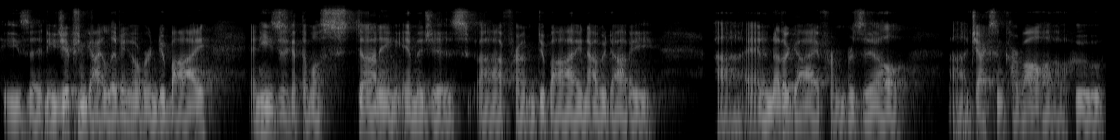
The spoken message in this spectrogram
he's an Egyptian guy living over in Dubai, and he's just got the most stunning images from Dubai and Abu Dhabi, and another guy from Brazil uh, Jackson Carvalho, who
